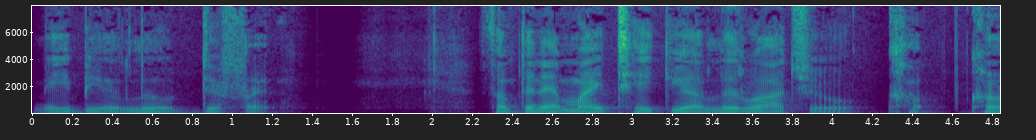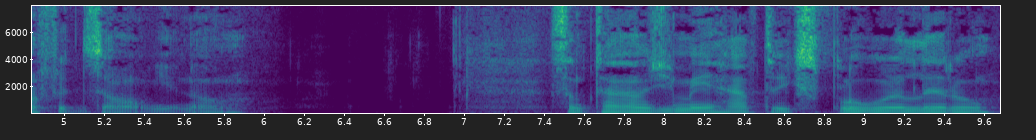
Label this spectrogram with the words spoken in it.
may be a little different. Something that might take you a little out of your comfort zone, you know. Sometimes you may have to explore a little,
